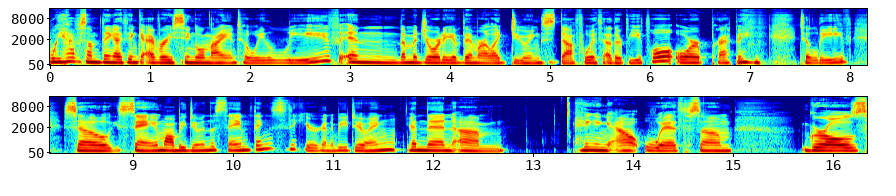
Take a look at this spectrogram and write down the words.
we have something I think every single night until we leave and the majority of them are like doing stuff with other people or prepping to leave. So, same, I'll be doing the same things that you're going to be doing and then um hanging out with some girls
